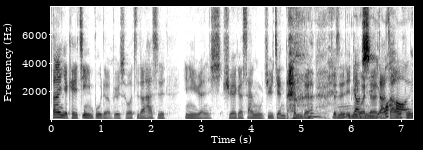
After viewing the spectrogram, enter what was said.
当然也可以进一步的，比如说知道他是印尼人，学个三五句简单的，就是印尼文的打招呼，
